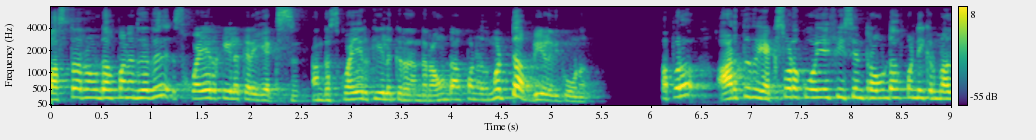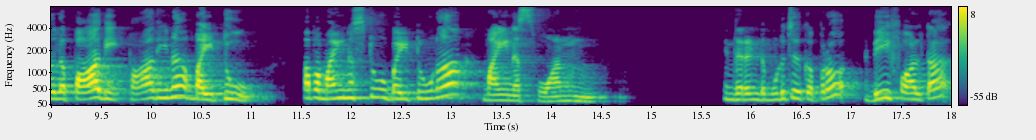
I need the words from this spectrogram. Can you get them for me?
ஃபஸ்ட்டாக ரவுண்ட் ஆஃப் பண்ணது ஸ்கொயர் கீழே இருக்கிற எக்ஸ் அந்த ஸ்கொயர் கீழே இருக்கிற அந்த ரவுண்ட் ஆஃப் பண்ணது மட்டும் அப்படியே எழுதிக்கணும். அப்புறம் அடுத்தது எக்ஸோட கோஎஃபிஷியன்ட் ரவுண்ட் ஆஃப் பண்ணிக்கிறோம் அதில் பாதி பாதினா பை டூ அப்போ மைனஸ் டூ பை டூனா மைனஸ் ஒன் இந்த ரெண்டு முடிச்சதுக்கப்புறம் டிஃபால்ட்டாக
